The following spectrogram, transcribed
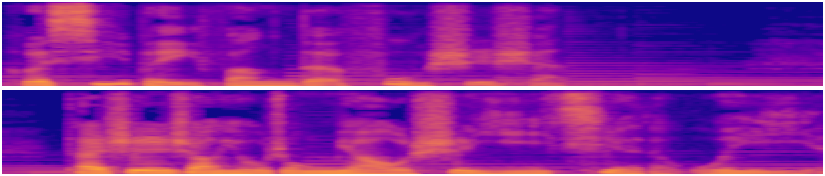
和西北方的富士山。他身上有种藐视一切的威严。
